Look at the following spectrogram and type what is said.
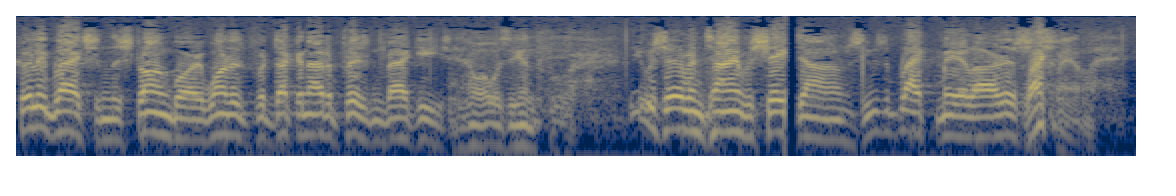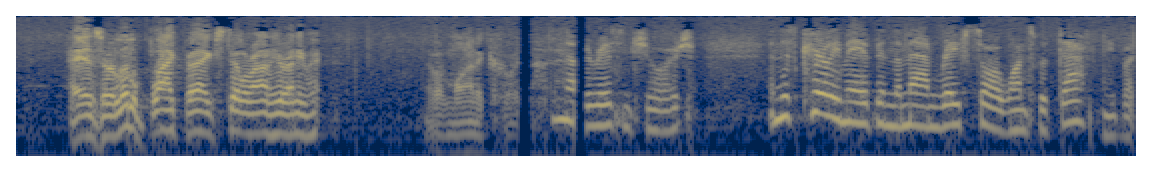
Curly Blackson, the strong boy, wanted for ducking out of prison back east. Yeah, What was he in for? He was serving time for shakedowns. He was a blackmail artist. Blackmail. Hey, is there a little black bag still around here anywhere? Never mind, of course. No, there isn't, George. And this Curly may have been the man Rafe saw once with Daphne, but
